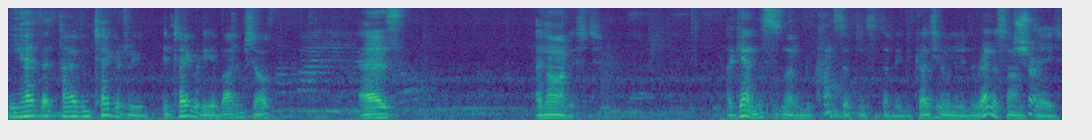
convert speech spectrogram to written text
he had that kind of integrity integrity about himself as an artist. Again, this is not a new concept, incidentally, because you know in the Renaissance Sure. days,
